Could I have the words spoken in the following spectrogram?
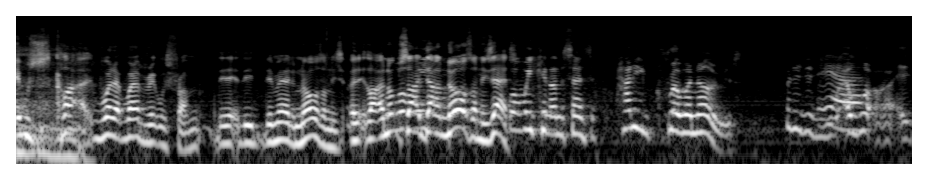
It was cla- wherever it was from. They, they, they made a nose on his, like an Well, upside we- down nose on his head. Well, we can understand how do you grow a nose? What did it? Yeah. What, what, did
